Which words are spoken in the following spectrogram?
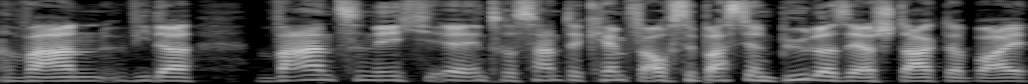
waren wieder wahnsinnig äh, interessante Kämpfe. Auch Sebastian Bühler sehr stark dabei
